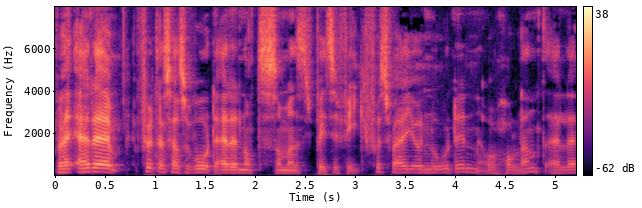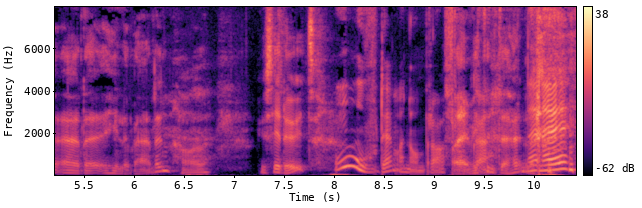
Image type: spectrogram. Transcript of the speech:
Är det företagshälsovård, är det något som är specifikt för Sverige och Norden och Holland eller är det hela världen? Har Hur ser det ut? Oh, det var nog en bra fråga. Jag vet inte heller. Nej,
